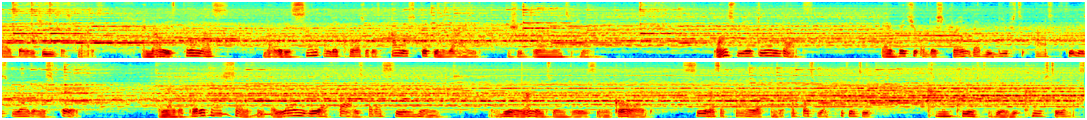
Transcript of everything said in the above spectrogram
by sending Jesus Christ. And now He's telling us that with His Son on the cross, with His arms open wide, we should draw near to Him. Once we are doing that, by virtue of the strength that He gives to us through His Word and His Spirit, and like the prodigal son from a long way afar, his father seeing him, we run into embracing God, seeing us afar off, and the efforts we are putting to coming close to Him. He comes to us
